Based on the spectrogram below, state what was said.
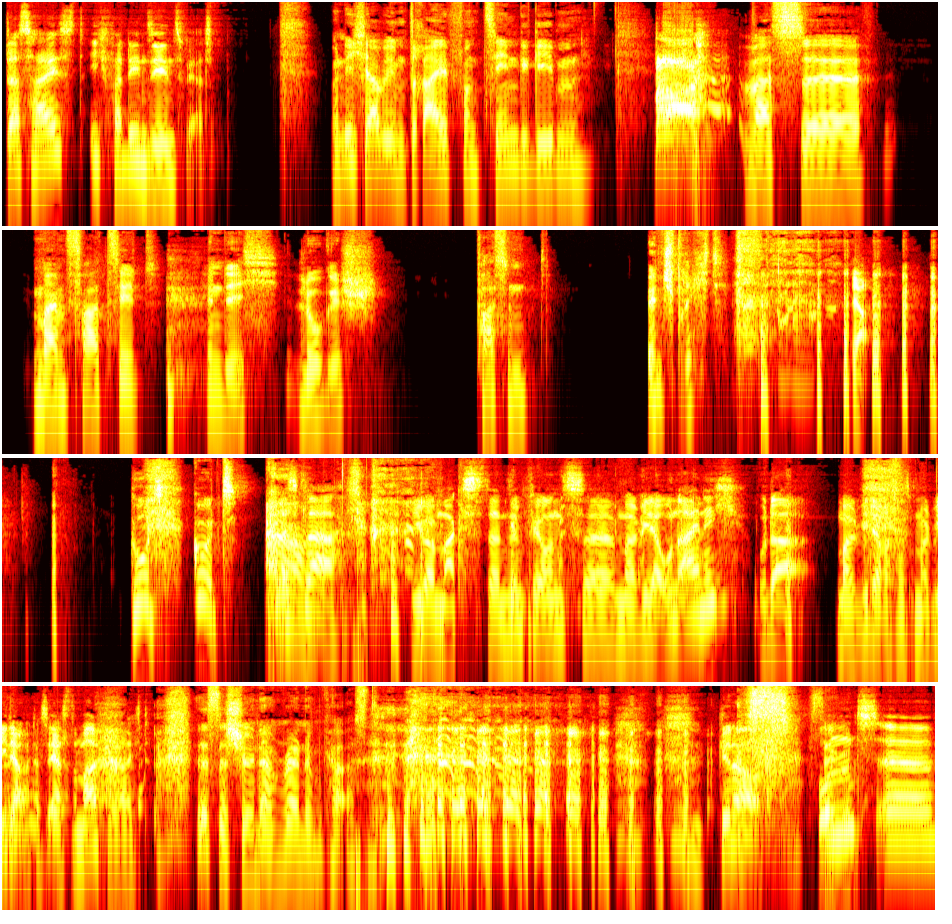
das heißt, ich fand ihn sehenswert. Und ich habe ihm drei von zehn gegeben, was äh, meinem Fazit, finde ich, logisch, passend entspricht. Gut, Gut. alles klar. Lieber Max, dann sind wir uns äh, mal wieder uneinig. Oder mal wieder, was heißt mal wieder? Das erste Mal vielleicht. Das ist das Schöne am Random Cast. Genau. Sehr Und äh,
